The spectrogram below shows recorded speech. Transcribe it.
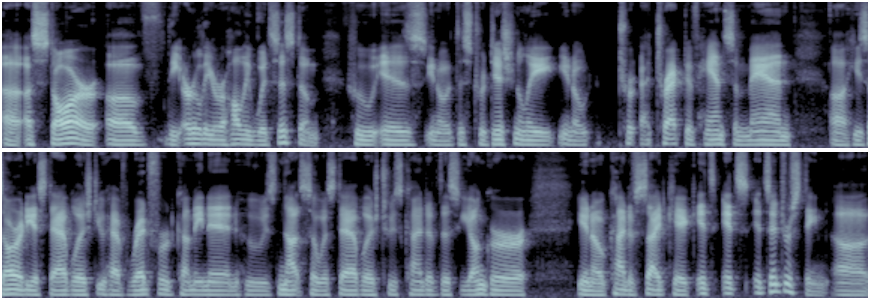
uh, a star of the earlier Hollywood system, who is you know this traditionally you know tr- attractive, handsome man. Uh, he's already established. You have Redford coming in, who's not so established, who's kind of this younger, you know, kind of sidekick. It's it's it's interesting uh,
